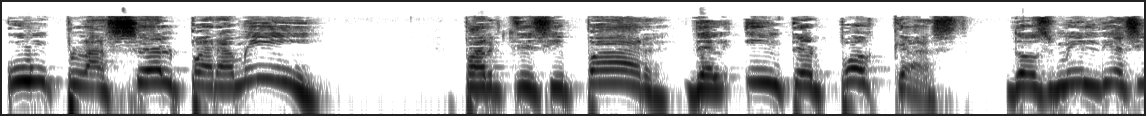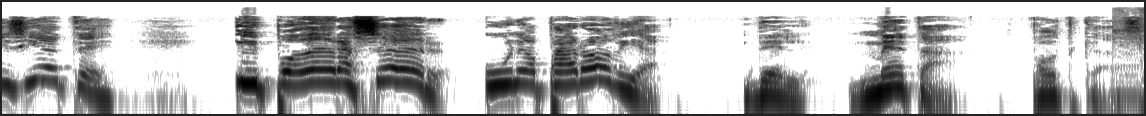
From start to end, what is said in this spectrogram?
un placer para mí participar del Interpodcast 2017 y poder hacer una parodia del Meta Podcast.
